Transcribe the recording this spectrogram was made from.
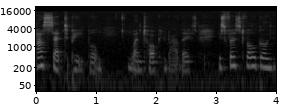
has said to people when talking about this is first of all go and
